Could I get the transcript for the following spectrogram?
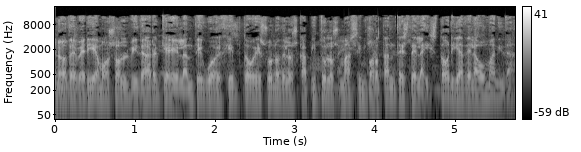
No deberíamos olvidar que el antiguo Egipto es uno de los capítulos más importantes de la historia de la humanidad.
